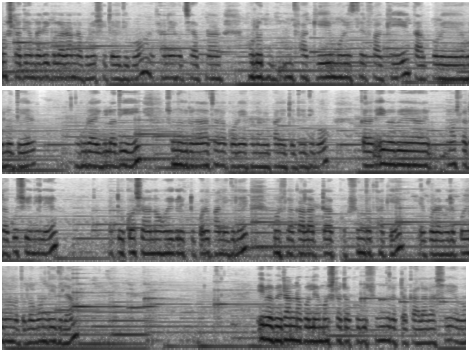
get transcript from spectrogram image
মশলা দিয়ে আমরা রেগুলার রান্না করি সেটাই দিব। এখানে হচ্ছে আপনার হলুদ ফাঁকি, মরিচের ফাঁকি, তারপরে হলুদের গুঁড়া এগুলো দিয়েই সুন্দর করে নাড়াচাড়া করে এখন আমি পানিটা দিয়ে দিব। কারণ এইভাবে মশলাটা কষিয়ে নিলে একটু কষানো হয়ে গেলে একটু পরে পানি দিলে মশলা কালারটা খুব সুন্দর থাকে। এরপরে আমি পরিমাণ মতো লবণ দিয়ে দিলাম। এভাবে রান্না করলে মশলাটা খুবই সুন্দর একটা কালার আসে এবং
